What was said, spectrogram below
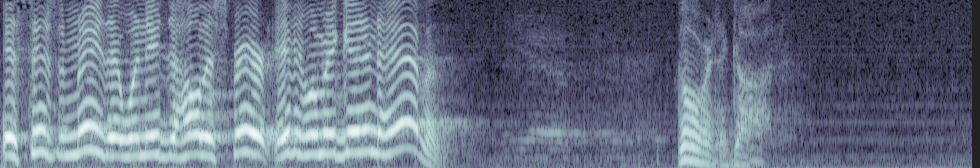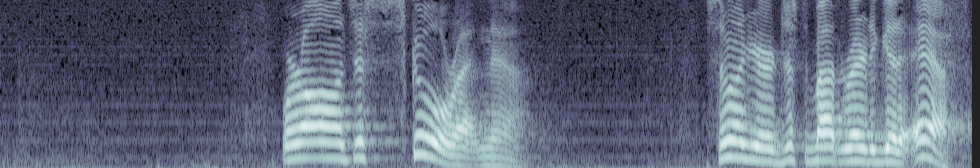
It seems to me that we need the Holy Spirit even when we get into heaven. Glory to God. We're all just school right now. Some of you are just about ready to get an F.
